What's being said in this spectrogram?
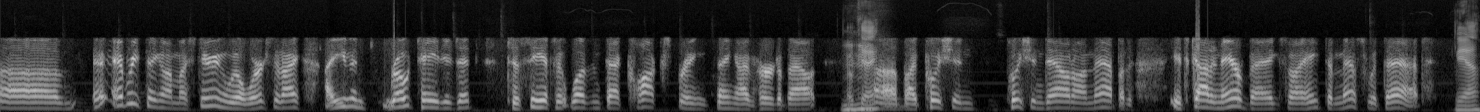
Uh, everything on my steering wheel works, and I I even rotated it to see if it wasn't that clock spring thing I've heard about. Okay. uh, by pushing pushing down on that. But it's got an airbag, so I hate to mess with that. Yeah,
